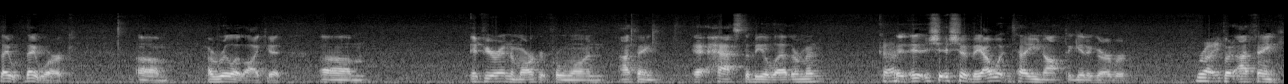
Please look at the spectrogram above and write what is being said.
They they work. Um, I really like it. Um, if you're in the market for one, I think it has to be a Leatherman. Okay. It, it, sh- it should be. I wouldn't tell you not to get a Gerber, right. but I think,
